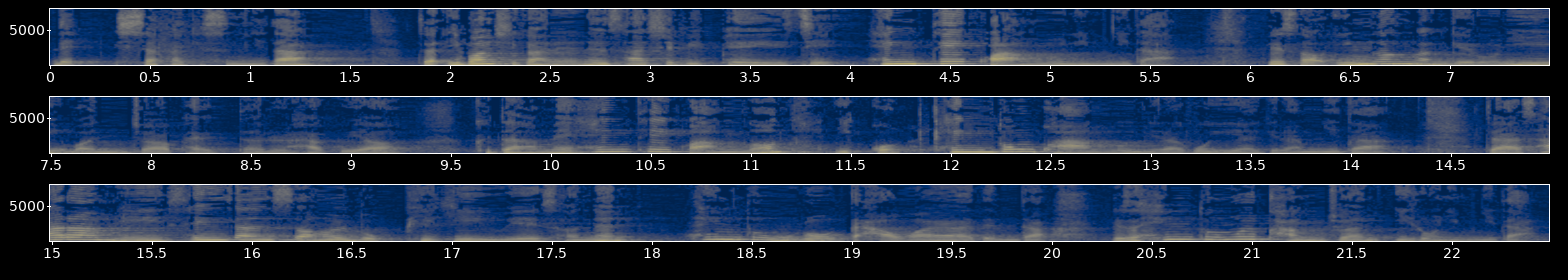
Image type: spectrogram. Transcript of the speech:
네, 시작하겠습니다. 자, 이번 시간에는 42페이지 행태과학론입니다. 그래서 인간관계론이 먼저 발달을 하고요. 그 다음에 행태과학론 이꼴 행동과학론이라고 이야기를 합니다. 자, 사람이 생산성을 높이기 위해서는 행동으로 나와야 된다. 그래서 행동을 강조한 이론입니다.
